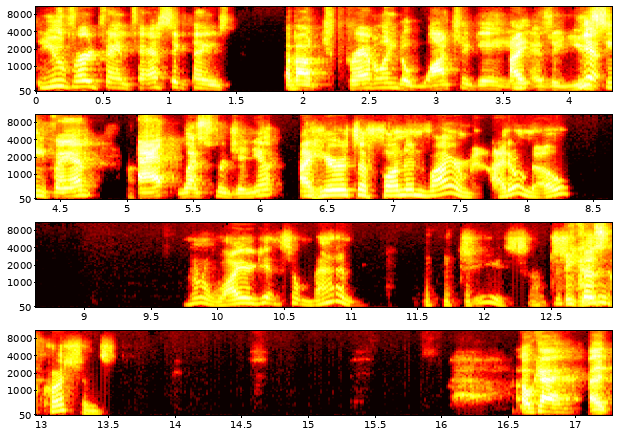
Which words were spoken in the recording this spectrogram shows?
you've heard fantastic things about traveling to watch a game I- as a UC fan at West Virginia. I hear it's a fun environment. I don't know. I don't know why you're getting so mad at me. Jeez, I'm just Because- because questions. Okay, I,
